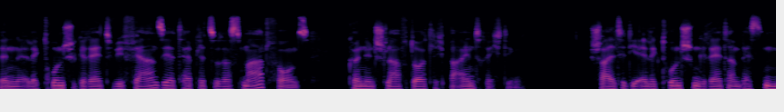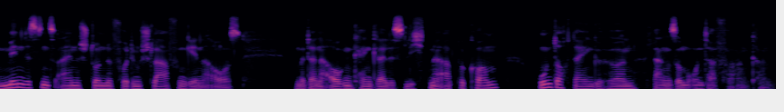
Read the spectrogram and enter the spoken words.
denn elektronische Geräte wie Fernseher, Tablets oder Smartphones können den Schlaf deutlich beeinträchtigen. Schalte die elektronischen Geräte am besten mindestens eine Stunde vor dem Schlafengehen aus, damit deine Augen kein grelles Licht mehr abbekommen und auch dein Gehirn langsam runterfahren kann.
